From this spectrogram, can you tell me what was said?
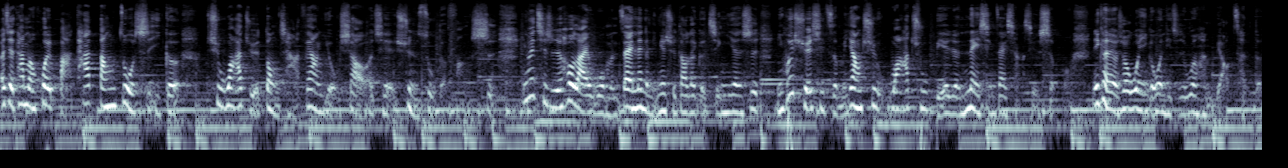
而且他们会把它当做是一个去挖掘洞察非常有效而且迅速的方式。因为其实后来我们在那个里面学到了一个经验是，你会学习怎么样去挖出别人内心在想些什么。你可能有时候问一个问题只是问很表层的，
